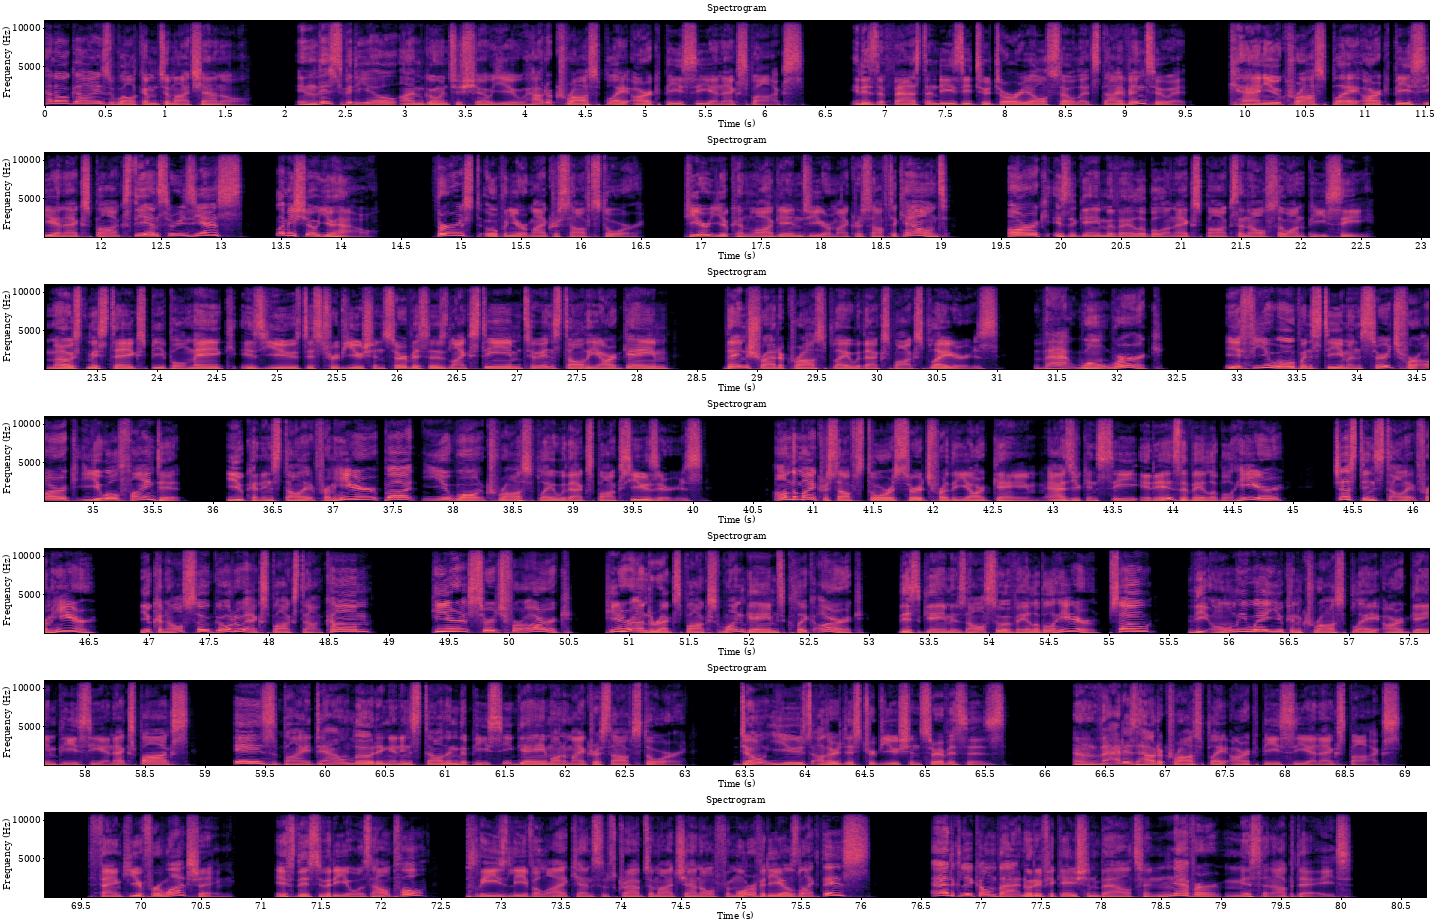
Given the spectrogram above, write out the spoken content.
Hello guys, welcome to my channel. In this video, I'm going to show you how to crossplay ARK PC and Xbox. It is a fast and easy tutorial, so let's dive into it. Can you crossplay ARK PC and Xbox? The answer is yes. Let me show you how. First, open your Microsoft Store. Here you can log into your Microsoft account. ARK is a game available on Xbox and also on PC. Most mistakes people make is use distribution services like Steam to install the ARK game then try to crossplay with Xbox players. That won't work. If you open Steam and search for ARK, you will find it. You can install it from here, but you won't crossplay with Xbox users. On the Microsoft Store, search for the ARK game. As you can see, it is available here. Just install it from here. You can also go to Xbox.com. Here, search for ARK. Here under Xbox One games, click ARK. This game is also available here. So, the only way you can crossplay ARK game PC and Xbox is by downloading and installing the PC game on a Microsoft Store. Don't use other distribution services. And that is how to crossplay ARK PC and Xbox. Thank you for watching. If this video was helpful, please leave a like and subscribe to my channel for more videos like this. And click on that notification bell to never miss an update.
